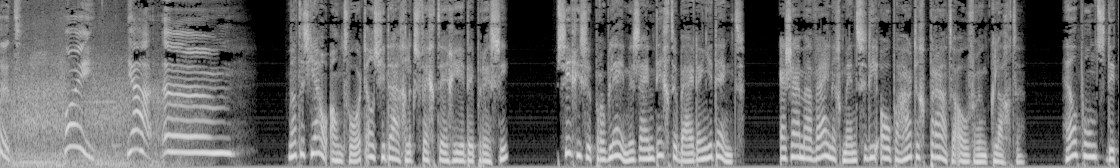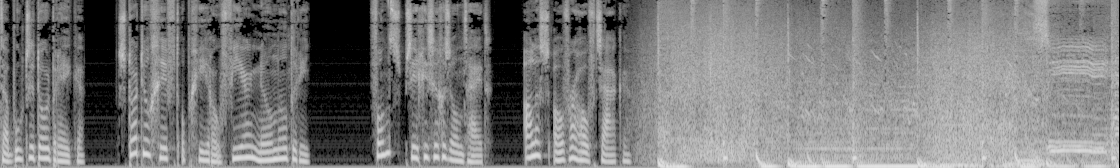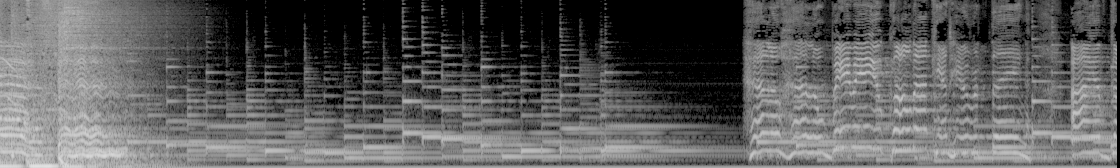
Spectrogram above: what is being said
Hoi. Ja, ehm... Wat is jouw antwoord als je dagelijks vecht tegen je depressie? Psychische problemen zijn dichterbij dan je denkt. Er zijn maar weinig mensen die openhartig praten over hun klachten. Help ons dit taboe te doorbreken. Stort uw gift op Giro 4003. Fonds Psychische Gezondheid. Alles over hoofdzaken.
